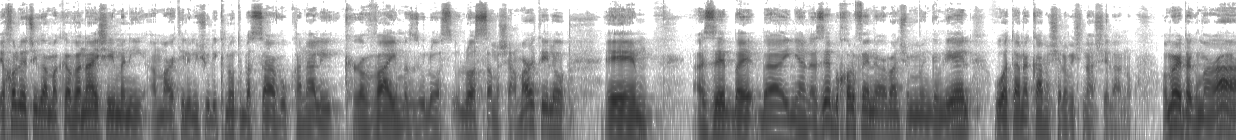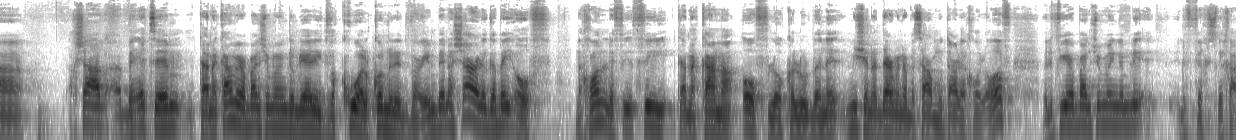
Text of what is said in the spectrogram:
יכול להיות שגם הכוונה היא שאם אני אמרתי למישהו לקנות בשר והוא קנה לי קרביים אז הוא לא, לא עשה מה שאמרתי לו, אה, אז זה בעניין הזה, בכל אופן רבן שמעון גמליאל הוא התנא קמא של המשנה שלנו. אומרת הגמרא, עכשיו בעצם תנא קמא ורבן שמעון גמליאל התווכחו על כל מיני דברים, בין השאר לגבי עוף. נכון? לפי תנא קמא עוף לא כלול, מי שנדר מן הבשר מותר לאכול עוף, ולפי רבן שמעון גמליאל, לפי, סליחה,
